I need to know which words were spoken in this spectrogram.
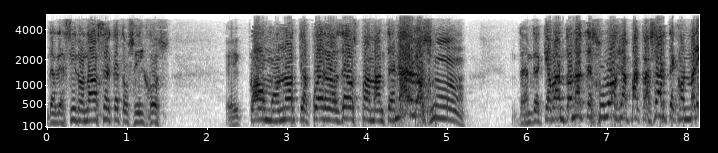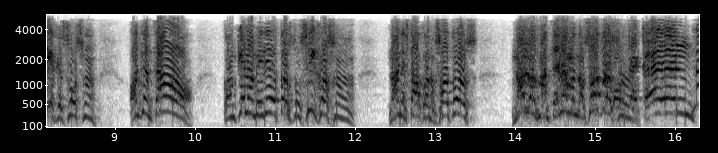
de decir nada acerca de tus hijos. ¿Y cómo no te acuerdas de ellos para mantenerlos? Desde que abandonaste su logia para casarte con María Jesús. ¿Dónde han estado? ¿Con quién han vivido todos tus hijos? ¿No han estado con nosotros? ¿No los mantenemos nosotros? ¿Porque quieren? No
